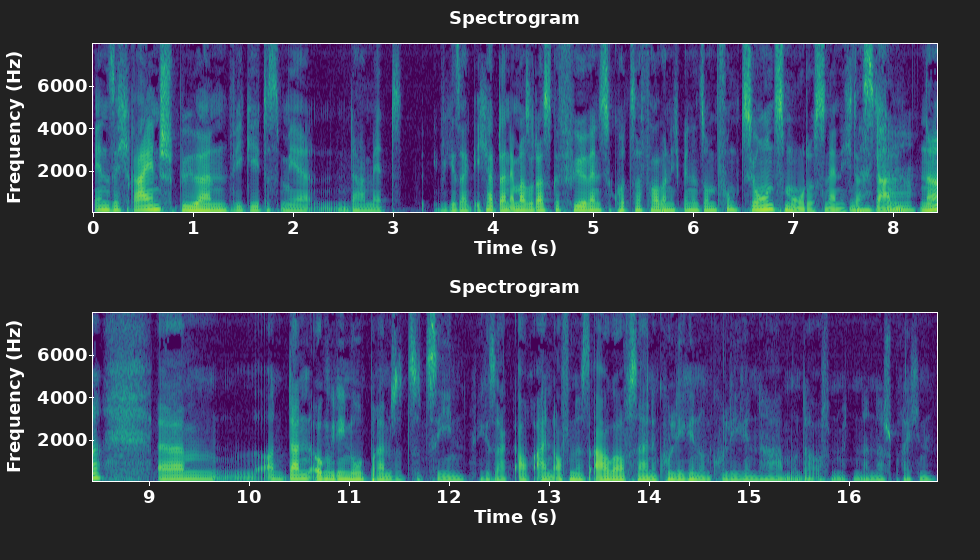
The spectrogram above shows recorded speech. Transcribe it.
in sich reinspüren, wie geht es mir damit, wie gesagt, ich habe dann immer so das Gefühl, wenn ich so kurz davor bin, ich bin in so einem Funktionsmodus, nenne ich das dann. Ne? Ähm, und dann irgendwie die Notbremse zu ziehen. Wie gesagt, auch ein offenes Auge auf seine Kolleginnen und Kollegen haben und da offen miteinander sprechen.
